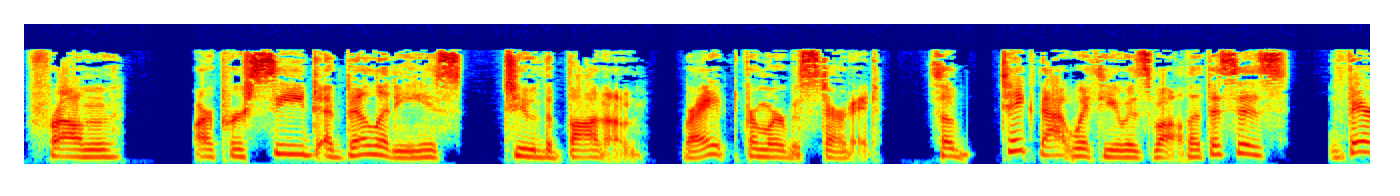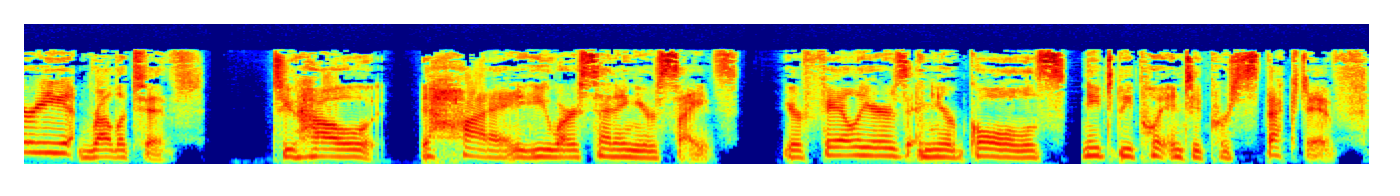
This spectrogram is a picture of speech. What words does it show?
from our perceived abilities to the bottom, right? From where we started. So take that with you as well, that this is very relative to how high you are setting your sights. Your failures and your goals need to be put into perspective.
